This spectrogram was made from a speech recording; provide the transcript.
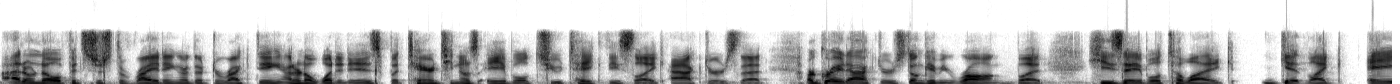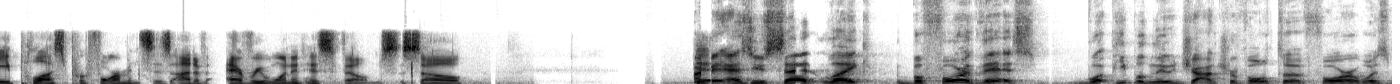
I, don't know if it's just the writing or the directing. I don't know what it is, but Tarantino's able to take these like actors that are great actors. Don't get me wrong, but he's able to like get like A plus performances out of everyone in his films. So I mean, as you said, like before this, what people knew John Travolta for was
